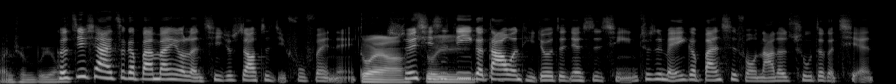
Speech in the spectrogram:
完全不用。可是接下来这个班班有冷气，就是要自己付费呢。对啊。所以其实第一个大问题就是这件事情，就是每一个班是否拿得出这个钱？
